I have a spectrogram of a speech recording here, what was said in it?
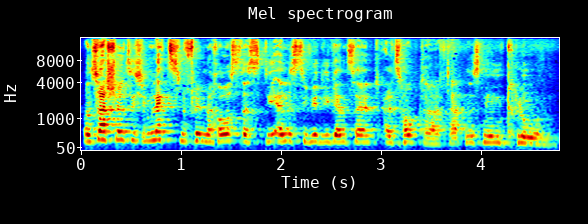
Und zwar stellt sich im letzten Film heraus, dass die Alice, die wir die ganze Zeit als Hauptcharakter hatten, ist nur ein Klon.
